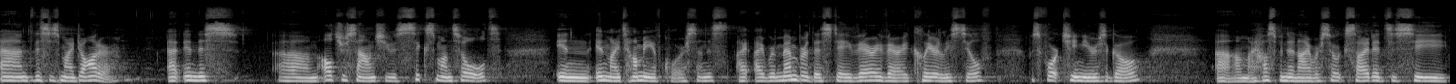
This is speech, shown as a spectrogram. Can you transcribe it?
And this is my daughter. In this um, ultrasound, she was six months old in, in my tummy, of course. And this, I, I remember this day very, very clearly still. It was 14 years ago. Uh, my husband and I were so excited to see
